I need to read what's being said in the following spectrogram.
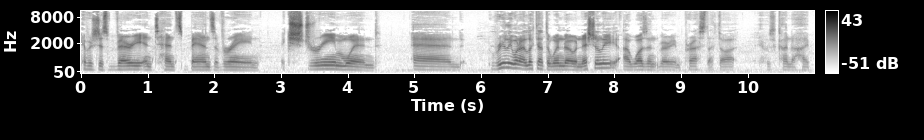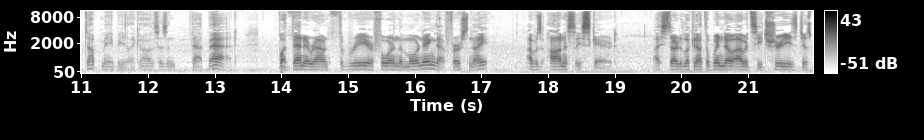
it was just very intense bands of rain, extreme wind, and really when I looked out the window initially, I wasn't very impressed. I thought it was kind of hyped up, maybe like, oh, this isn't that bad. But then around three or four in the morning that first night, I was honestly scared. I started looking out the window. I would see trees just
